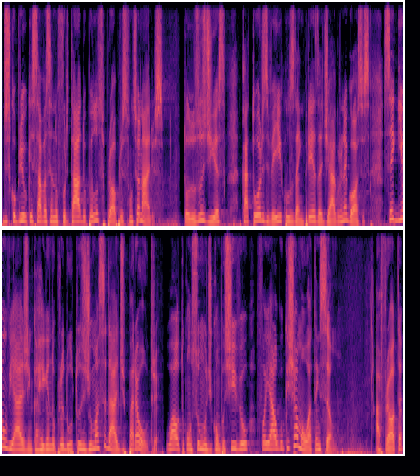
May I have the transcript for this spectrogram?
descobriu que estava sendo furtado pelos próprios funcionários. Todos os dias, 14 veículos da empresa de agronegócios seguiam viagem carregando produtos de uma cidade para outra. O alto consumo de combustível foi algo que chamou a atenção. A frota,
